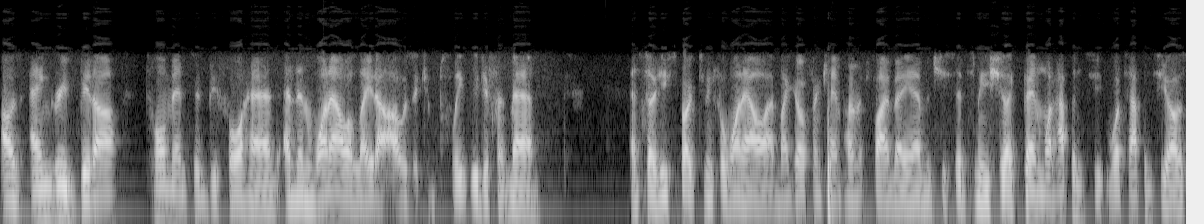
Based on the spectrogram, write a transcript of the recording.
I was angry, bitter, tormented beforehand. And then one hour later, I was a completely different man. And so he spoke to me for one hour. And my girlfriend came home at 5 a.m. and she said to me, she's like, Ben, what happened to you? What's happened to you? I was,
